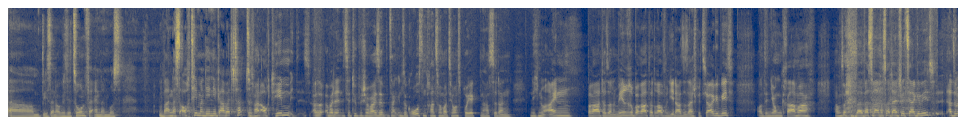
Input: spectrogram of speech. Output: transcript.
ähm, wie es seine Organisation verändern muss, waren das auch Themen, an denen ihr gearbeitet habt? Das waren auch Themen, also, aber dann ist ja typischerweise in so großen Transformationsprojekten hast du dann nicht nur einen Berater, sondern mehrere Berater drauf und jeder hat so sein Spezialgebiet. Und den jungen Kramer haben sie. Was war, was war dein Spezialgebiet? Also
